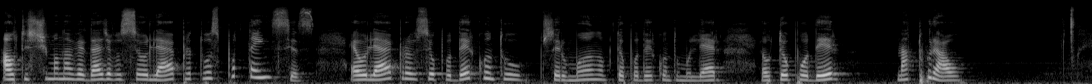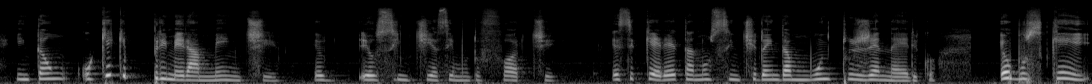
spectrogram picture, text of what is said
autoestima na verdade é você olhar para tuas potências, é olhar para o seu poder quanto ser humano, o teu poder quanto mulher, é o teu poder natural. Então, o que que primeiramente eu, eu senti assim muito forte? Esse querer está num sentido ainda muito genérico. Eu busquei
